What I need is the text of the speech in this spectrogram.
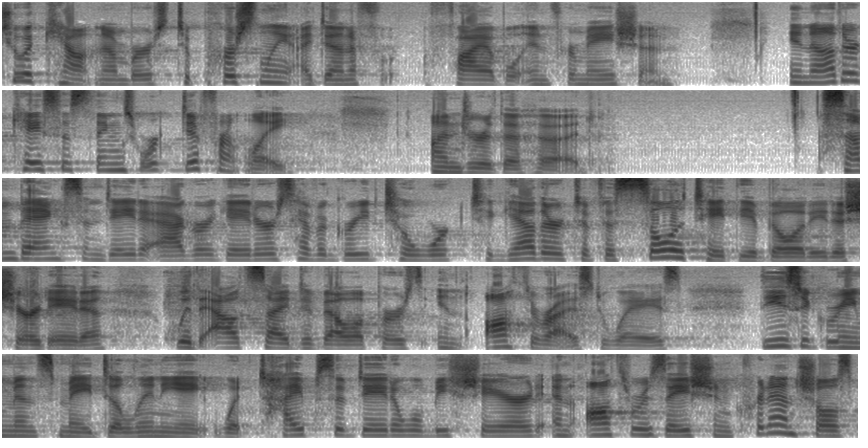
to account numbers to personally identifiable information. In other cases, things work differently under the hood. Some banks and data aggregators have agreed to work together to facilitate the ability to share data with outside developers in authorized ways. These agreements may delineate what types of data will be shared, and authorization credentials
